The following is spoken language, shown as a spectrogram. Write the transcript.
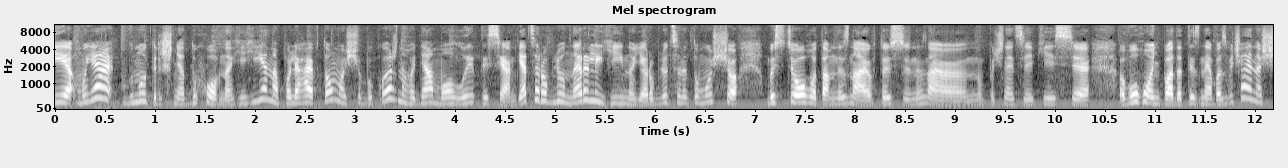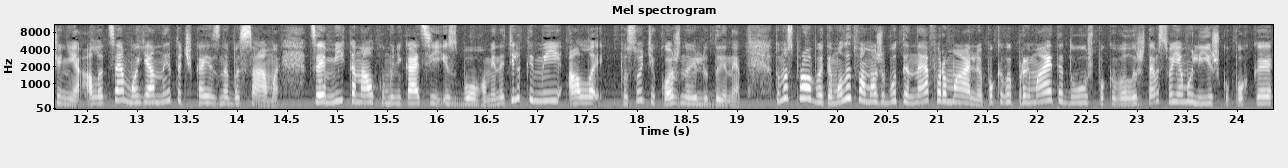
І моя внутрішня духовна гігієна полягає в тому, щоб кожного дня молитися. Я це роблю не релігійно. Я роблю це не тому, що без цього там не знаю, хтось не знаю, ну почнеться якийсь е, вогонь падати з неба. Звичайно, що ні, але це моя ниточка із небесами. Це мій канал комунікації із Богом. І не тільки мій, але по суті кожної людини. Тому спробуйте, молитва може бути неформальною, поки ви приймаєте душ, поки ви лежите в своєму ліжку, поки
